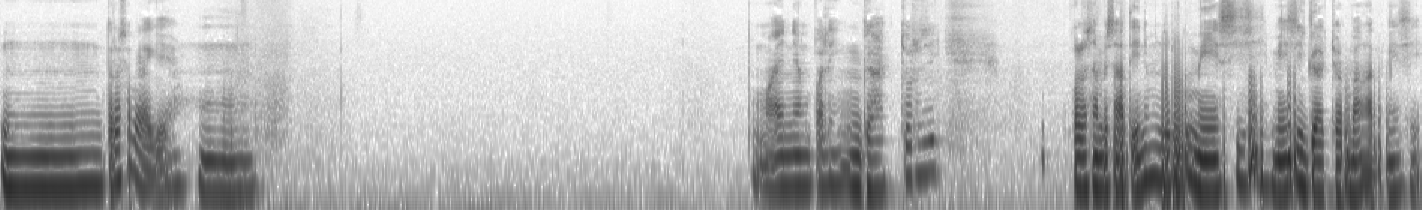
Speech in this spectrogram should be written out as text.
hmm, terus apa lagi ya? Hmm. pemain yang paling gacor sih. Kalau sampai saat ini menurutku Messi sih. Messi gacor banget Messi.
